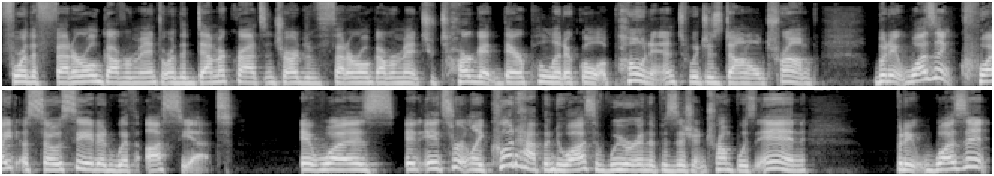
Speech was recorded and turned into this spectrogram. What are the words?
for the federal government or the Democrats in charge of the federal government to target their political opponent, which is Donald Trump. But it wasn't quite associated with us yet. It was, it, it certainly could happen to us if we were in the position Trump was in, but it wasn't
